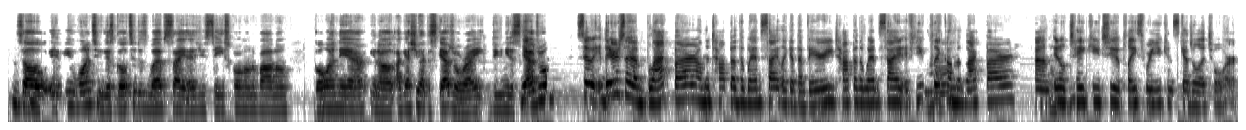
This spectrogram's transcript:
Mm-hmm. So if you want to, just go to this website as you see scrolling on the bottom. Go in there. You know, I guess you have to schedule, right? Do you need a schedule? Yeah. So there's a black bar on the top of the website, like at the very top of the website. If you click mm-hmm. on the black bar, um, mm-hmm. it'll take you to a place where you can schedule a tour.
